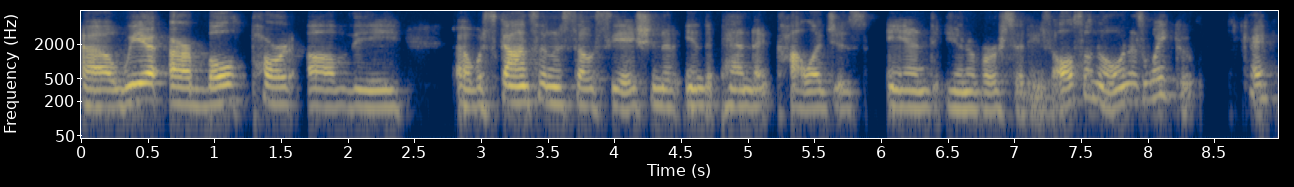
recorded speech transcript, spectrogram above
Uh, we are both part of the uh, Wisconsin Association of Independent Colleges and Universities, also known as WAICU. Okay.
